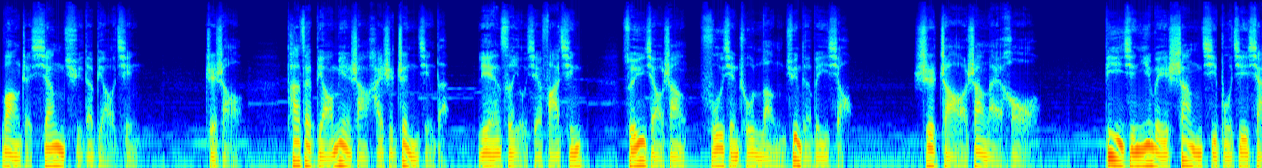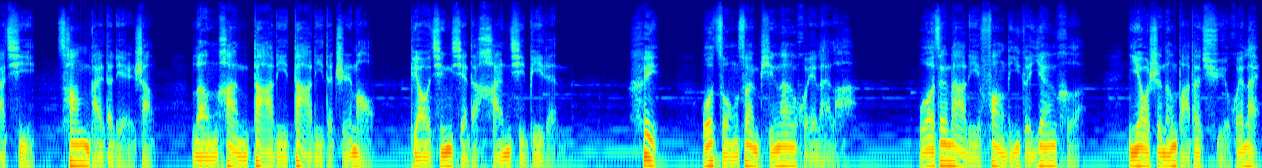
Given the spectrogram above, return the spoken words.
望着相曲的表情，至少他在表面上还是镇静的，脸色有些发青，嘴角上浮现出冷峻的微笑。是找上来后，毕竟因为上气不接下气，苍白的脸上冷汗大粒大粒的直冒，表情显得寒气逼人。嘿，我总算平安回来了。我在那里放了一个烟盒，你要是能把它取回来，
